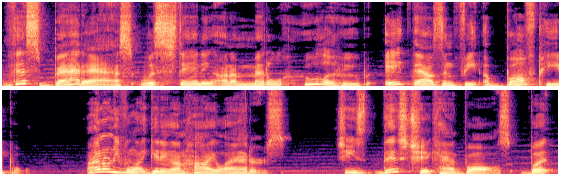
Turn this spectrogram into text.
This badass was standing on a metal hula hoop 8,000 feet above people. I don't even like getting on high ladders. Geez, this chick had balls, but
